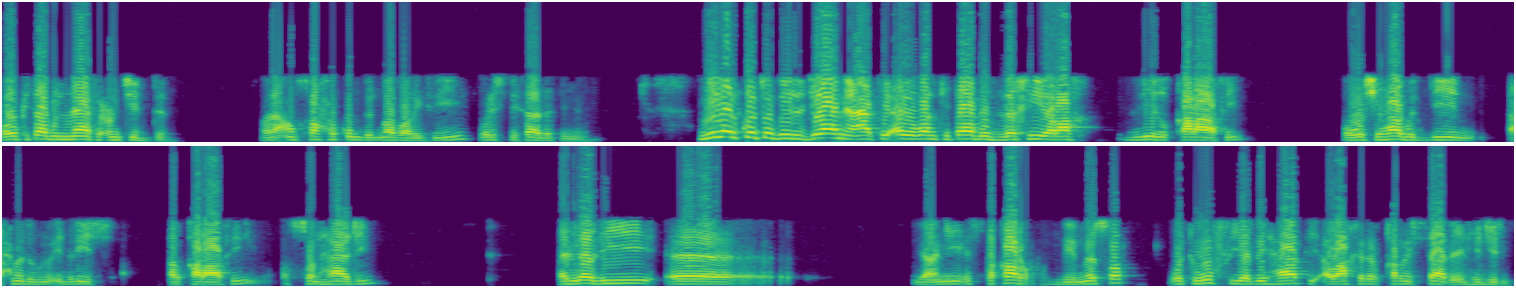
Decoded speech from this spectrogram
وهو كتاب نافع جدا وأنا أنصحكم بالنظر فيه والاستفادة منه. من الكتب الجامعة أيضا كتاب الذخيرة للقرافي وهو شهاب الدين أحمد بن إدريس القرافي الصنهاجي الذي آه، يعني استقر بمصر وتوفي بها في أواخر القرن السابع الهجري.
